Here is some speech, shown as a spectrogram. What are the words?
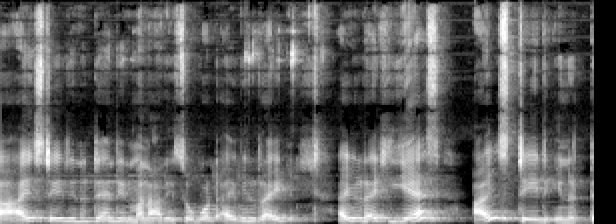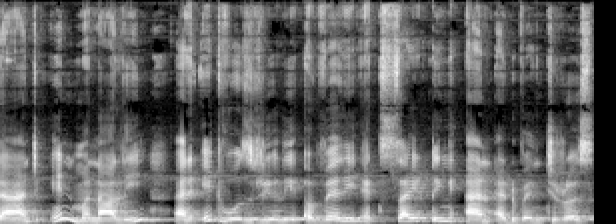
I stayed in a tent in Manali so what I will write I will write yes I stayed in a tent in Manali and it was really a very exciting and adventurous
